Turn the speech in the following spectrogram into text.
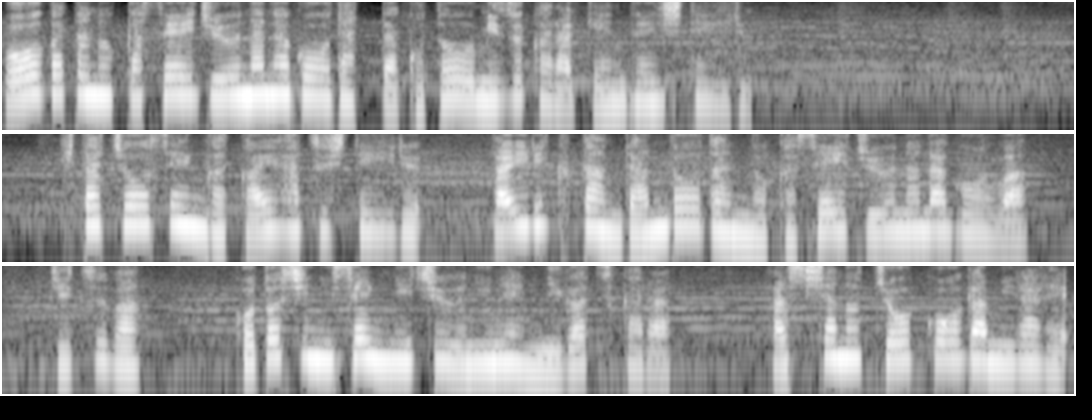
大型の火星17号だったことを自ら懸念している。北朝鮮が開発している大陸間弾道弾の火星17号は、実は今年2022年2月から発射の兆候が見られ、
